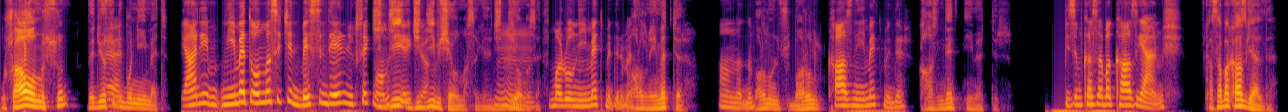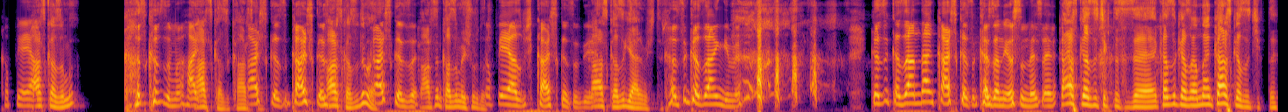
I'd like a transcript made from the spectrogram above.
uşağı olmuşsun ve diyorsun Evet. ki bu nimet. Yani nimet olması için besin değerinin yüksek mi olması Ciddi gerekiyor? ciddi bir şey olması gerekiyor. Ciddi Hmm. olması. Marul nimet midir mesela? Marul nimettir. Anladım. Marul marul Kaz nimet midir? kaz net nimettir. Bizim kasaba kaz gelmiş. Kasaba kaz geldi. Kapıya yaz. Kars kazı mı? Kaz kazı mı? Hayır. Kars kazı, Kars. Kars kazı. Kars kazı. Kars kazı değil mi? Kars kazı. Kars'ın kazı meşhurdur. Kapıya yazmış Kars kazı diye. Kars kazı gelmiştir. Kazı kazan gibi. kazı kazandan Kars kazı kazanıyorsun mesela. Kars kazı çıktı size. Kazı kazandan Kars kazı çıktı.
